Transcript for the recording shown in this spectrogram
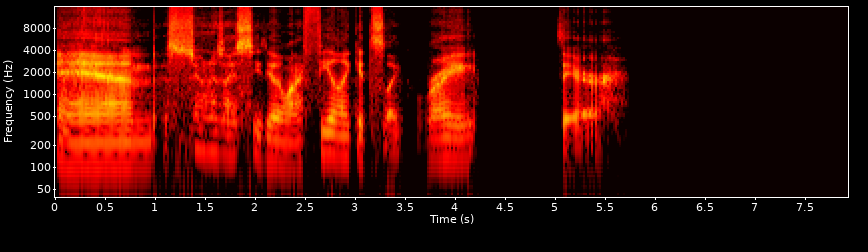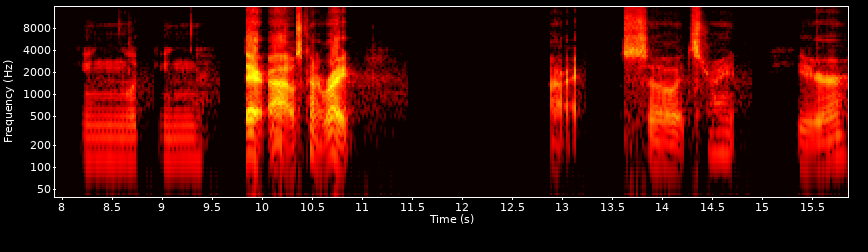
And as soon as I see the other one, I feel like it's like right there. Looking, looking. There. Ah, I was kind of right. Alright. So it's right here.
